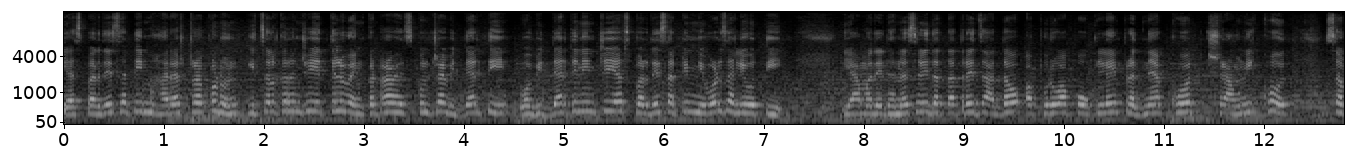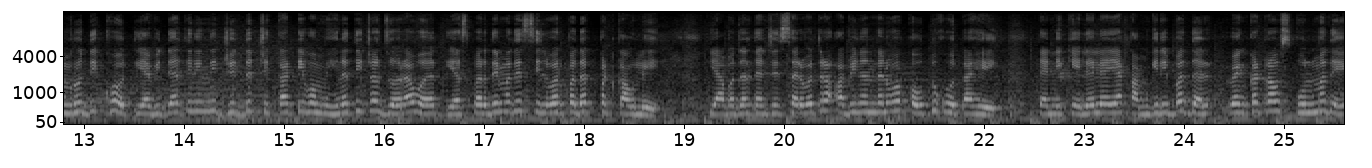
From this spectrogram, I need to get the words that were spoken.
या स्पर्धेसाठी महाराष्ट्राकडून इचलकरंजी येथील व्यंकटराव हायस्कूलच्या विद्यार्थी व विद्यार्थिनींची या स्पर्धेसाठी निवड झाली होती. यामध्ये धनश्री दत्तात्रय जाधव अपूर्वा पोकले प्रज्ञा खोत श्रावणी खोत समृद्धी खोत या विद्यार्थिनींनी जिद्द चिकाटी व मेहनतीच्या जोरावर या स्पर्धेमध्ये सिल्वर पदक पटकावले. याबद्दल त्यांचे सर्वत्र अभिनंदन व कौतुक होत आहे. त्यांनी केलेल्या या कामगिरीबद्दल व्यंकटराव स्कूलमध्ये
